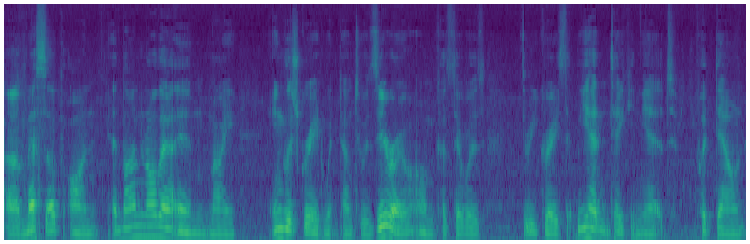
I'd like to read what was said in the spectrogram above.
a mess up on headline and all that, and my English grade went down to a zero because um, there was three grades that we hadn't taken yet put down,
